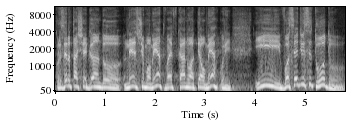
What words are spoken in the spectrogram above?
Cruzeiro está chegando neste momento, vai ficar no Hotel Mercury. E você disse tudo.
